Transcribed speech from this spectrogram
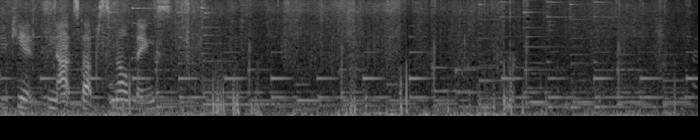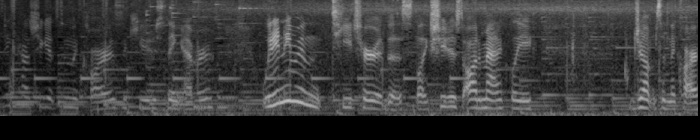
you can't not stop to smell things. I think how she gets in the car is the cutest thing ever. We didn't even teach her this. Like, she just automatically jumps in the car.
